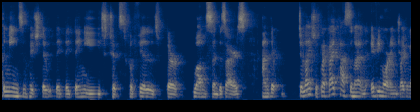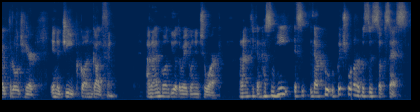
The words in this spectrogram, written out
the means in which they, they, they need to fulfill their wants and desires, and they're delighted. Like I pass a man every morning driving out the road here in a Jeep going golfing, and I'm going the other way going into work. And I'm thinking, hasn't he? Is now who? Which one of us is success?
